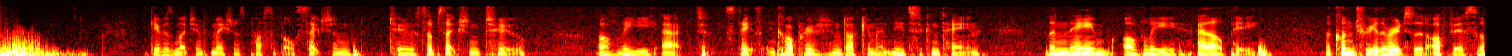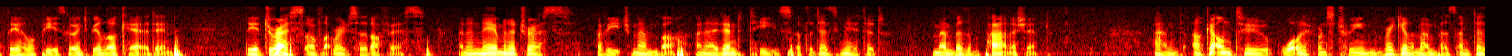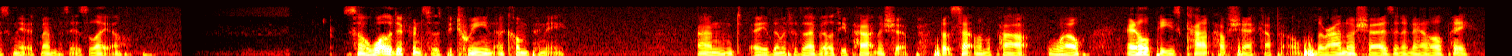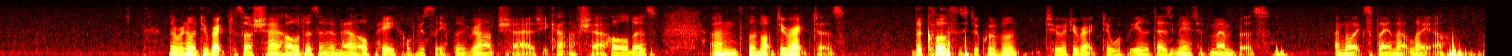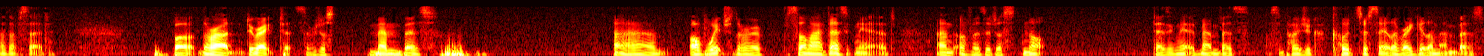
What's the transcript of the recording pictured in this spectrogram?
give as much information as possible, section 2, subsection 2 of the Act states incorporation document needs to contain the name of the LLP, the country the registered office of the LLP is going to be located in, the address of that registered office, and a name and address of each member and identities of the designated members of the partnership. And I'll get on to what the difference between regular members and designated members is later. So what are the differences between a company and a limited liability partnership that set them apart? Well, LLPs can't have share capital. There are no shares in an LLP. There are no directors or shareholders in an LLP. Obviously, if there aren't shares, you can't have shareholders. And they're not directors. The closest equivalent to a director would be the designated members. And I'll explain that later, as I've said. But there aren't directors, there are just members, um, of which there are some are designated, and others are just not designated members. I suppose you could just say the regular members.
